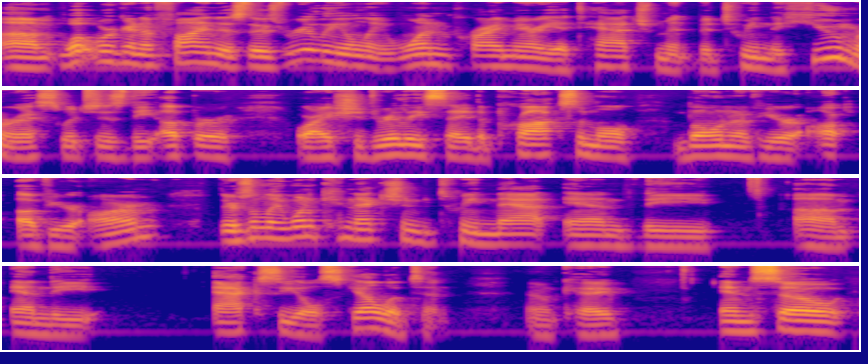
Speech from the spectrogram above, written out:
Um, what we're going to find is there's really only one primary attachment between the humerus, which is the upper, or I should really say the proximal bone of your of your arm. There's only one connection between that and the um, and the axial skeleton. Okay, and so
